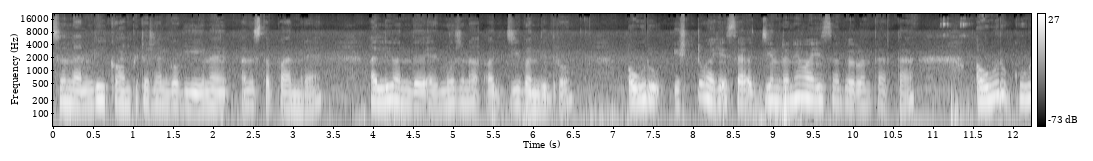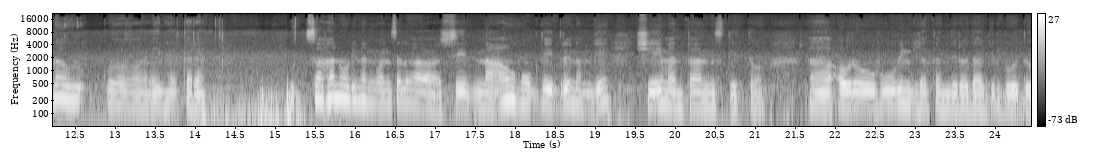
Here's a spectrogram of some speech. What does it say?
ಸೊ ನನಗೆ ಈ ಕಾಂಪಿಟೇಷನ್ಗೆ ಹೋಗಿ ಏನು ಅನ್ನಿಸ್ತಪ್ಪ ಅಂದರೆ, ಅಲ್ಲಿ ಒಂದು ಎರಡು ಮೂರು ಜನ ಅಜ್ಜಿ ಬಂದಿದ್ದರು ಅವರು ಎಷ್ಟು ವಯಸ್ಸ, ಅಜ್ಜಿ ಅಂದ್ರೇ ವಯಸ್ಸಾದವರು ಅಂತ ಅರ್ಥ. ಅವರು ಕೂಡ ಅವರು ಏನು ಹೇಳ್ತಾರೆ, ಉತ್ಸಾಹ ನೋಡಿ ನನಗೆ ಒಂದ್ಸಲ ಶೇ, ನಾವು ಹೋಗದೇ ಇದ್ದರೆ ನಮಗೆ ಶೇಮ್ ಅಂತ ಅನ್ನಿಸ್ತಿತ್ತು. ಅವರು ಹೂವಿನ ಗಿಡ ತಂದಿರೋದಾಗಿರ್ಬೋದು,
